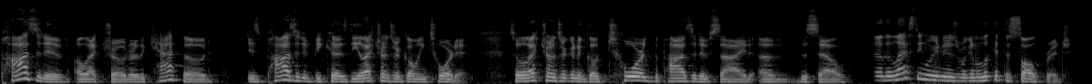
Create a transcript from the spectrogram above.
positive electrode or the cathode is positive because the electrons are going toward it. So electrons are going to go toward the positive side of the cell. Now the last thing we're going to do is we're going to look at the salt bridge.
